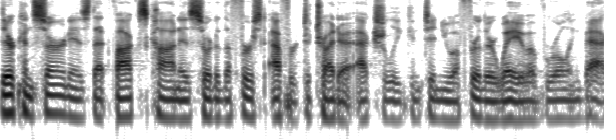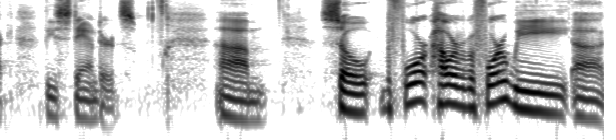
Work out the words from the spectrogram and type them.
their concern is that Foxconn is sort of the first effort to try to actually continue a further wave of rolling back these standards. Um, so before, however, before we uh,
